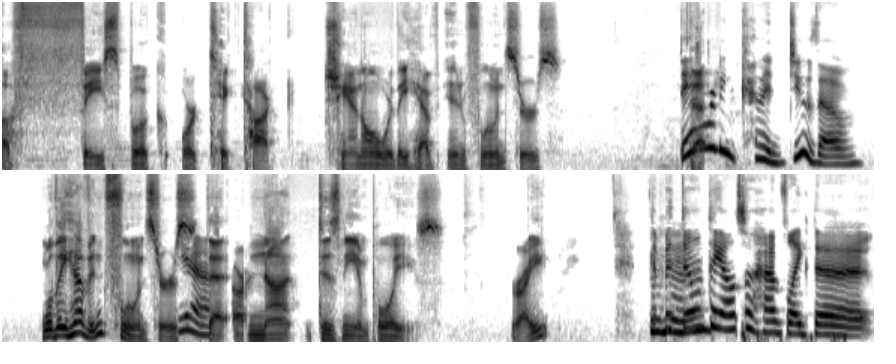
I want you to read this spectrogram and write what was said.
a Facebook or TikTok channel where they have influencers? they That- already kind of do though. Well, they have influencers Yeah. that are not Disney employees, right? But don't mm-hmm. they also have like the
